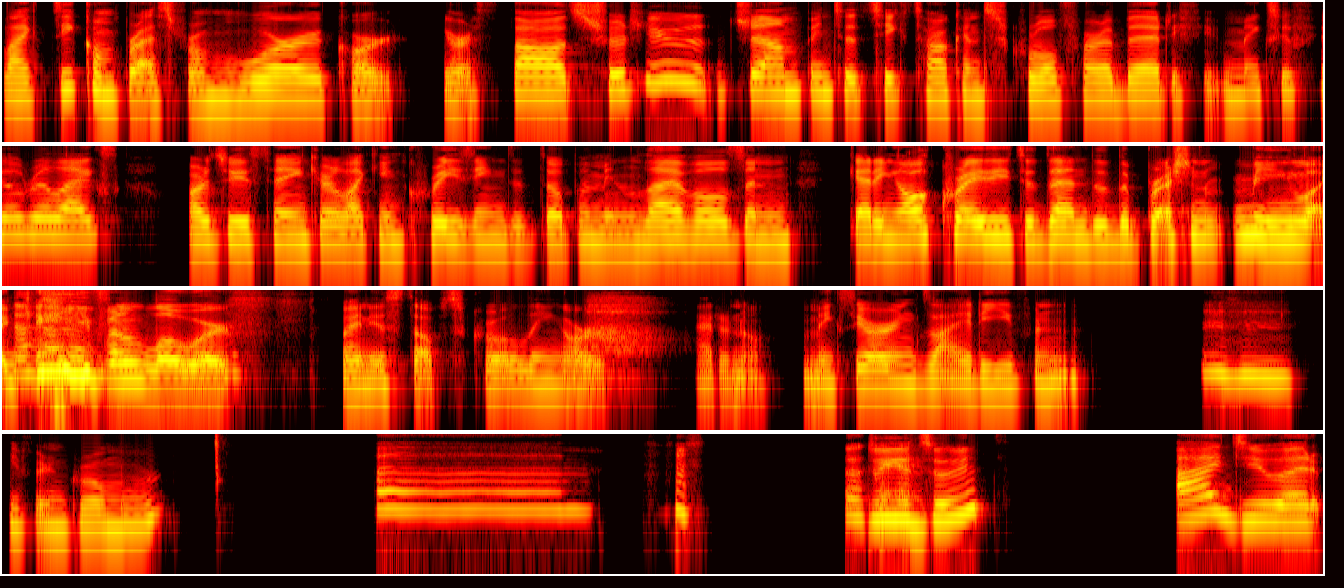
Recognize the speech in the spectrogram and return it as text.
like decompress from work or your thoughts, should you jump into TikTok and scroll for a bit if it makes you feel relaxed? Or do you think you're like increasing the dopamine levels and getting all crazy to then the depression being like even lower when you stop scrolling or I don't know, makes your anxiety even Mm-hmm. even grow more? Um. okay. Do you do it? I do it,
